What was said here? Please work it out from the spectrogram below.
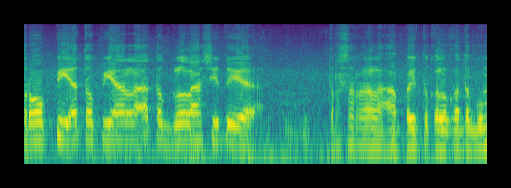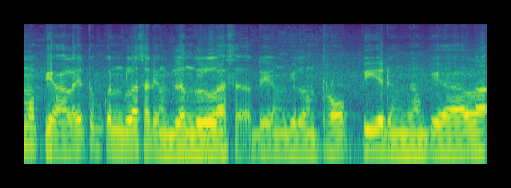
Trofi atau piala atau gelas itu ya Terserah lah apa itu? Kalau kata gue mah piala itu bukan gelas Ada yang bilang gelas Ada yang bilang trofi Ada yang bilang piala.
